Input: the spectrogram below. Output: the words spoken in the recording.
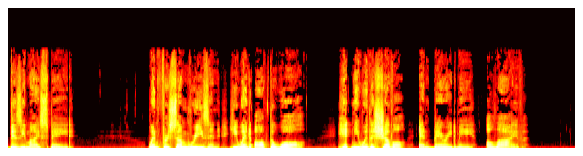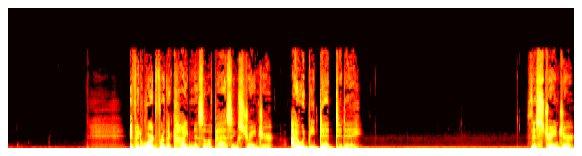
Busy My Spade, when for some reason he went off the wall, hit me with a shovel, and buried me alive. If it weren't for the kindness of a passing stranger, I would be dead today. This stranger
